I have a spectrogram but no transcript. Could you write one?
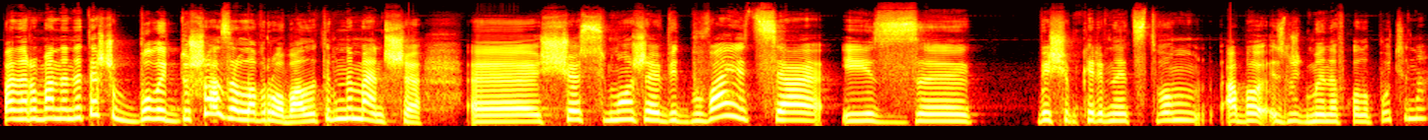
Пане Романе, не те, щоб болить душа за Лаврова, але тим не менше, е, щось може відбувається із е, вищим керівництвом або з людьми навколо Путіна.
